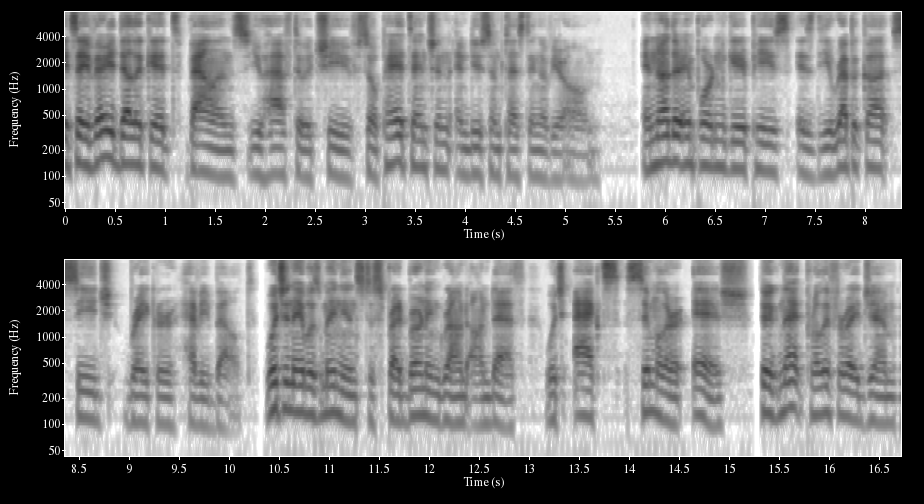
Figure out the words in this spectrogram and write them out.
It's a very delicate balance you have to achieve, so pay attention and do some testing of your own. Another important gear piece is the Replica Siege Breaker Heavy Belt, which enables minions to spread Burning Ground on death, which acts similar-ish to Ignite Proliferate gem,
